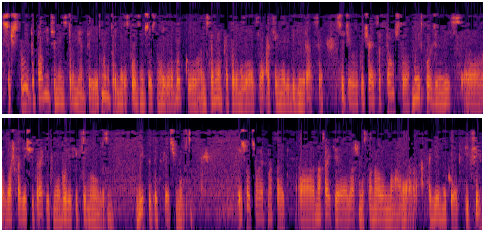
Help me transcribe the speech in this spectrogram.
Существуют дополнительные инструменты. Вот мы, например, используем собственную разработку инструмент, который называется активная регенерация. Суть его заключается в том, что мы используем весь э, ваш входящий трафик наиболее эффективным образом. Действует это следующим образом. Пришел человек на сайт. А, на сайте вашем установлен а, отдельный код пиксель,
